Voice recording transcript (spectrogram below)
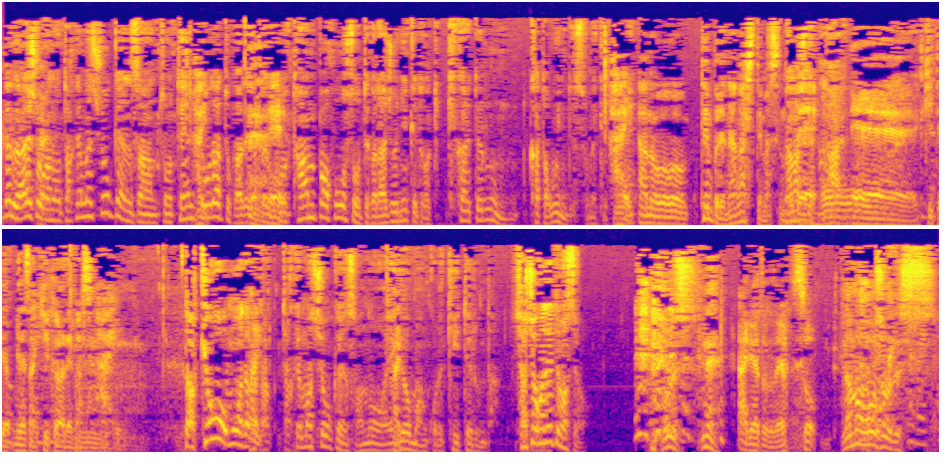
だからあれでしょ、あの、竹松証券さん、その店頭だとかで、はい、この短波放送っていうか、ラジオ日経とか聞かれてる方多いんですよね、結構、はい。あの、店舗で流してますので、はい、えー、聞いて、皆さん聞いておられます。はい。だ今日もだから、竹松証券さんの営業マンこれ聞いてるんだ。社長が出てますよ。そうですね。ありがとうございます。そう。生放送です。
